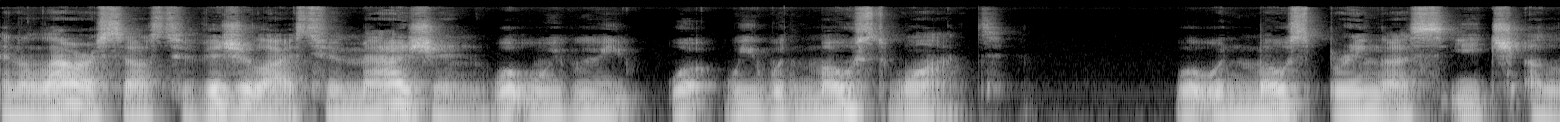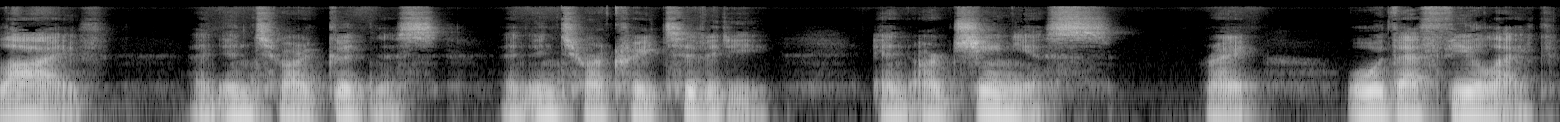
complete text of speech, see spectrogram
and allow ourselves to visualize, to imagine what we, we, what we would most want, what would most bring us each alive and into our goodness and into our creativity and our genius, right? What would that feel like?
